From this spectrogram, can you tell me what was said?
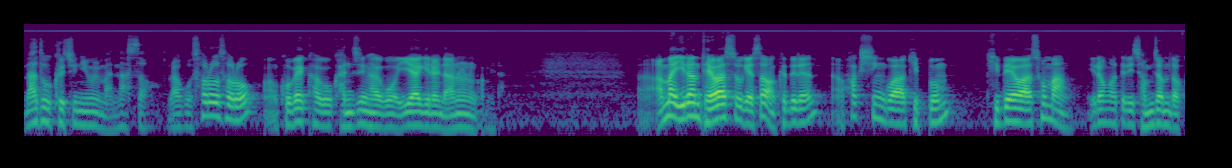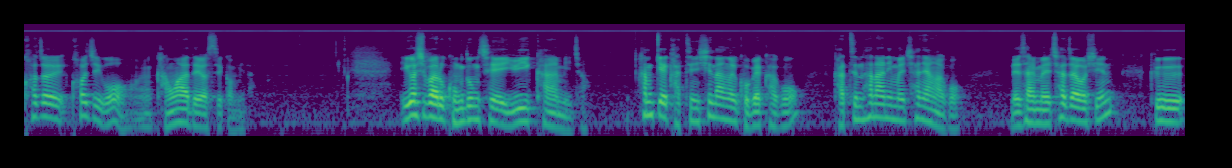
나도 그 주님을 만났어 라고 서로 서로 어, 고백하고 간증하고 이야기를 나누는 겁니다. 아마 이런 대화 속에서 그들은 확신과 기쁨, 기대와 소망 이런 것들이 점점 더 커져, 커지고 강화되었을 겁니다. 이것이 바로 공동체의 유익함이죠. 함께 같은 신앙을 고백하고 같은 하나님을 찬양하고 내 삶을 찾아오신 그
